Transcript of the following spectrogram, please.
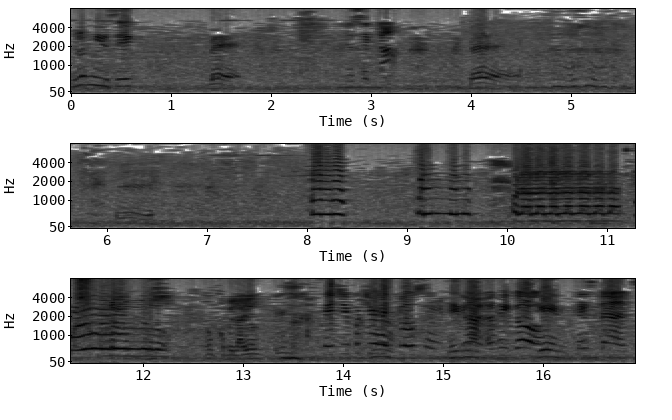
Wala music? Be. Music na? Be. Oh, Oh, kabila yun. Sechi, put your head closer. Game na. Okay, go. Game. Face dance.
